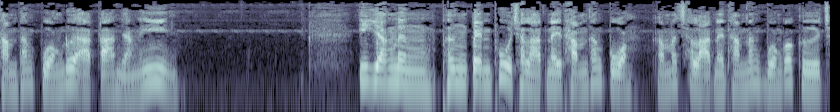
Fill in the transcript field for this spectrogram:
ธรรมทั้งปวงด้วยอาการอย่างนี้ อีกอย่างหนึ่งพึงเป็นผู้ฉลาดในธรรมทั้งปวงคำว่าฉลาดในธรรมทั้งปวงก็คือ ฉ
